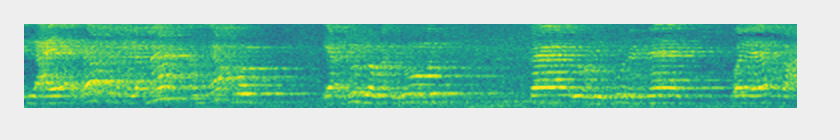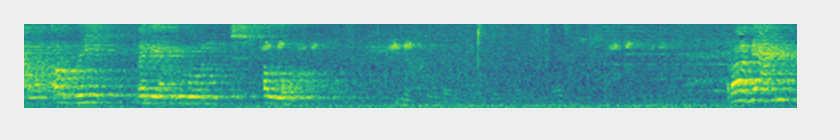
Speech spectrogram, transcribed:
العي- باقي العلامات أن يخرج يأجوج ومأجوج فيهلكون الناس ولا يبقى على الأرض من يقول الله رابعا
